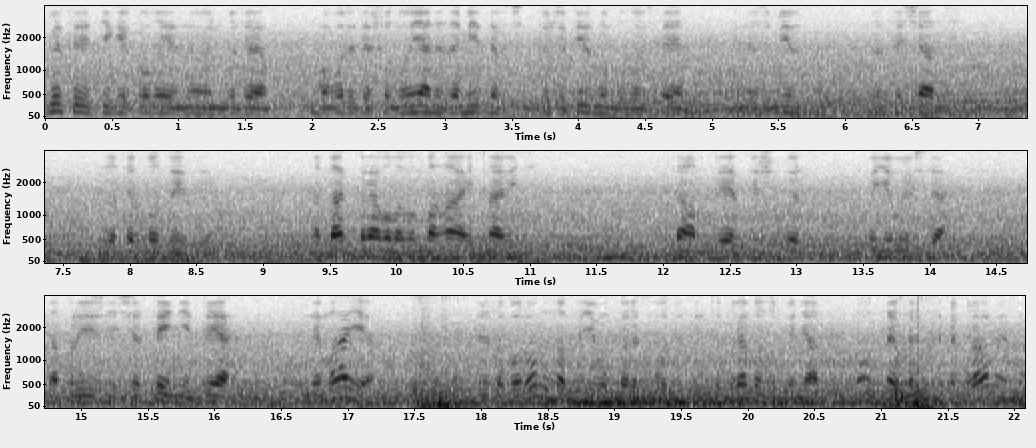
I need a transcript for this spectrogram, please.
збити тільки коли ну, він буде говорити, що ну я не замітив, чи дуже пізно було і все, і не зумів за цей час затормозити. А так правила вимагають навіть там, де пішохід з'явився на проїжджій частині, де немає, де заборонено по йому переходити, то треба зупинятися. Ну це в принципі правильно.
